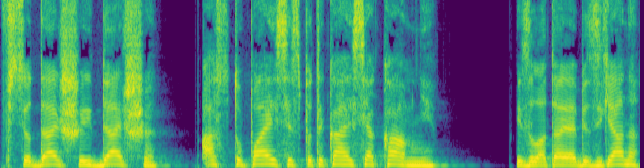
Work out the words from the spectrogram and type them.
все дальше и дальше, оступаясь и спотыкаясь о камни — и золотая обезьяна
